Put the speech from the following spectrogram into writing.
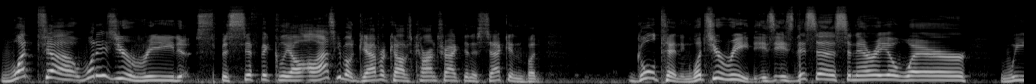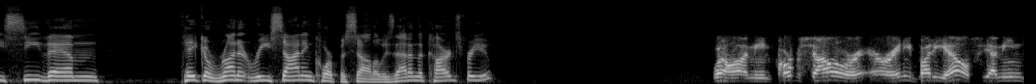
What uh, what is your read specifically? I'll, I'll ask you about Gavrikov's contract in a second, but goaltending. What's your read? Is is this a scenario where we see them take a run at re-signing Korpisalo? Is that in the cards for you? Well, I mean, Korpisalo or, or anybody else. I mean,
